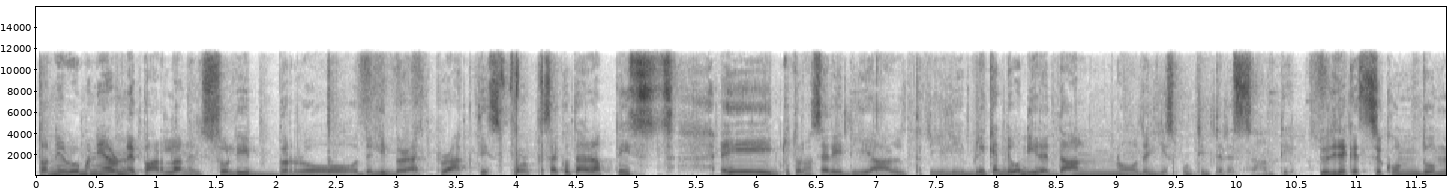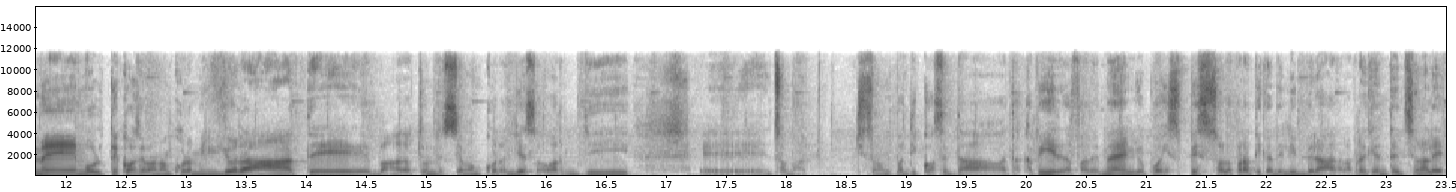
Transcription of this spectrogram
Tony Rumanier ne parla nel suo libro Deliberate Practice for Psychotherapists e in tutta una serie di altri libri che devo dire danno degli spunti interessanti. Devo dire che secondo me molte cose vanno ancora migliorate, ma d'altronde siamo ancora agli esordi, e, insomma ci sono un po' di cose da, da, capire, da fare meglio, poi spesso la pratica deliberata, la pratica intenzionale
